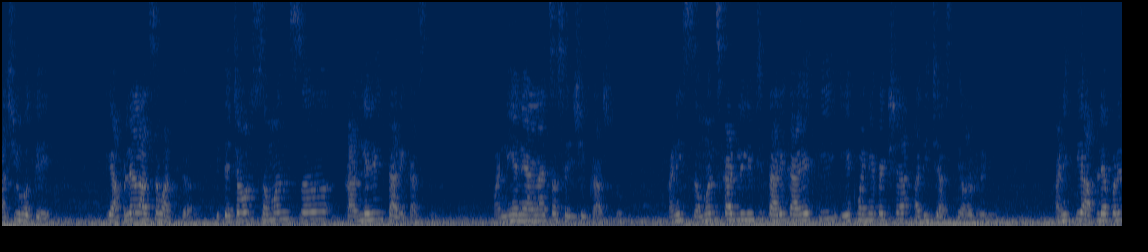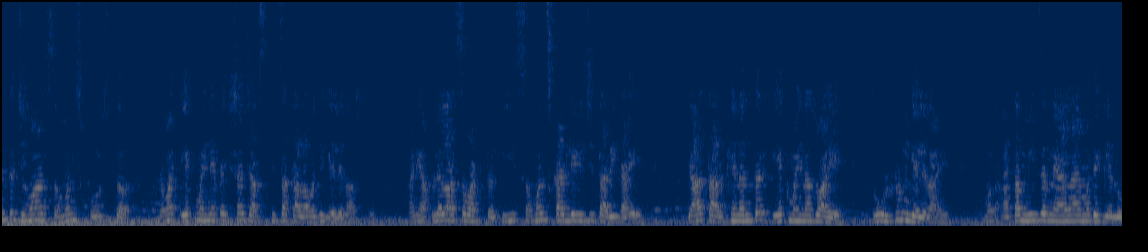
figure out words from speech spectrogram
अशी होते की आपल्याला असं वाटतं की त्याच्यावर समन्स काढलेली तारीख असते. माननीय न्यायालयाचा सही असतो. आणि समन्स काढलेली जी तारीख आहे ती एक महिन्यापेक्षा आधीची असते ऑलरेडी आणि ती आपल्यापर्यंत जेव्हा समन्स पोहोचतं तेव्हा एक महिन्यापेक्षा जास्तीचा कालावधी गेलेला असतो. आणि आपल्याला असं वाटतं की ही समन्स काढलेली जी तारीख आहे त्या तारखेनंतर एक महिना जो आहे तो उलटून गेलेला आहे. मग आता मी जर न्यायालयामध्ये गेलो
